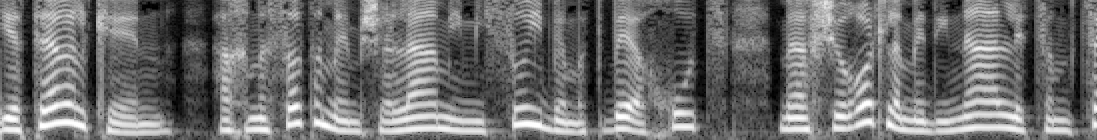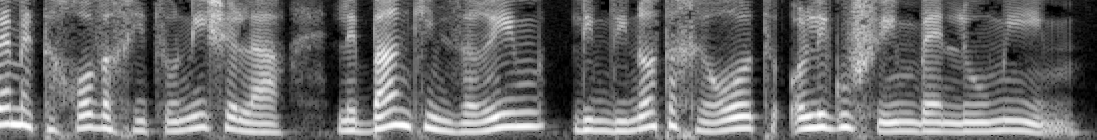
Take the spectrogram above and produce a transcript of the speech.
יתר על כן, הכנסות הממשלה ממיסוי במטבע חוץ מאפשרות למדינה לצמצם את החוב החיצוני שלה לבנקים זרים, למדינות אחרות או לגופים בינלאומיים.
